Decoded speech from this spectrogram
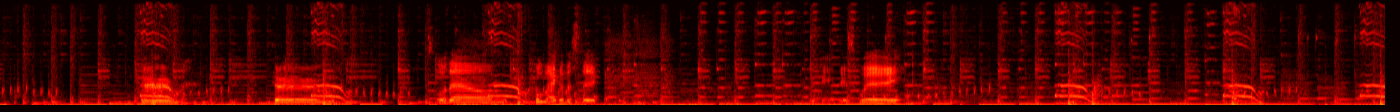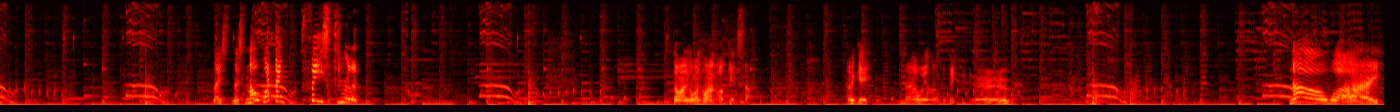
Curve. Curve. Slow down. Pull back on the stick. Okay, this way. Nice, nice. No, what the face through the... Come on, come on, come on. Okay, stop. Okay, now we'll have to make the curve. No, why?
